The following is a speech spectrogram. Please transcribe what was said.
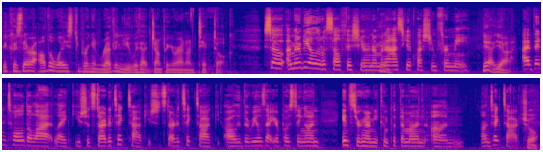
Because there are other ways to bring in revenue without jumping around on TikTok. So I'm going to be a little selfish here and I'm going Yeah. to ask you a question for me. Yeah, yeah. I've been told a lot like you should start a TikTok. You should start a TikTok. All of the reels that you're posting on Instagram, you can put them on on on TikTok. Sure.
